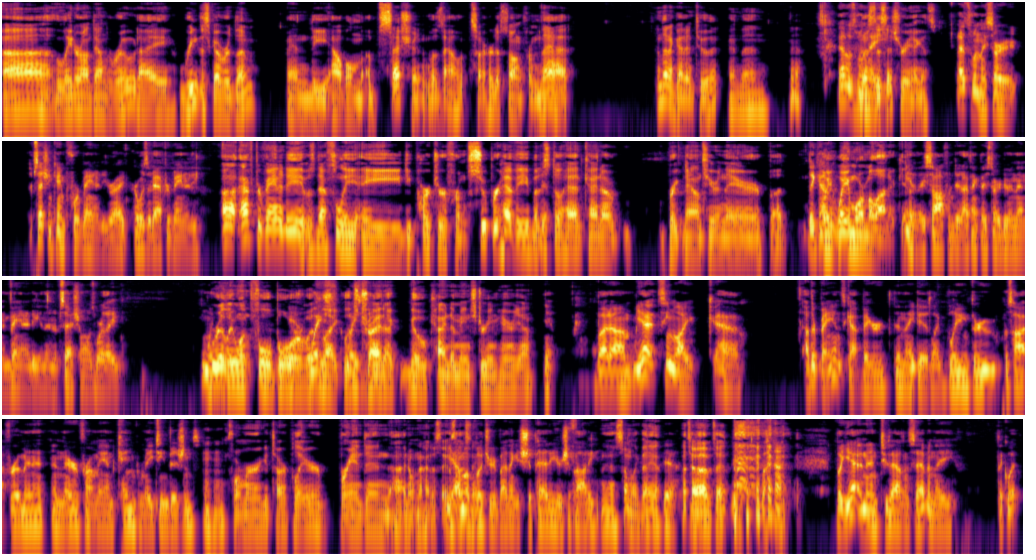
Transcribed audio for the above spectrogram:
Uh, later on down the road, I rediscovered them, and the album Obsession was out, so I heard a song from that, and then I got into it, and then yeah, That was when rest they. is history, I guess. That's when they started. Obsession came before Vanity, right? Or was it after Vanity? Uh, after Vanity, it was definitely a departure from super heavy, but it Yeah. still had kind of breakdowns here and there, but They kind way of way more melodic. yeah. Yeah, they softened it. I think they started doing that in Vanity, and then Obsession was where they really deep. went full bore Yeah, with ways- like let's try to go kind of mainstream here. Yeah, yeah. But um, yeah, it seemed like uh, other bands got bigger than they did. Like Bleeding Through was hot for a minute, and their frontman came from 18 Visions. hmm former guitar player Brandon. I don't know how to say. His yeah, I'm a name. butcher, but I think it's Chapetti or Chapati. Yeah, something like that. Yeah, Yeah, that's how I would say it. but, but yeah, and then 2007 they they quit.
